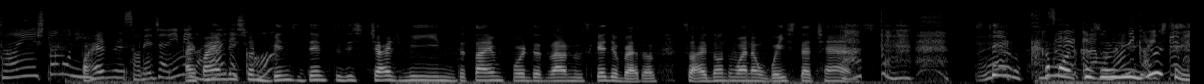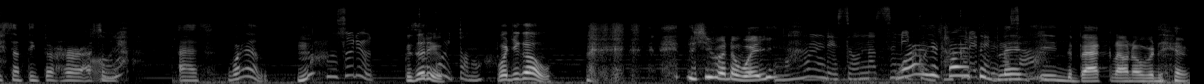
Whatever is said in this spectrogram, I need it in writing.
Finally, I finally convinced them to discharge me in the time for the round of schedule battle, so I don't want to waste that chance. Still, come on, Kuzuri, you say something to her as, as well. Hmm? Kuzuri, where'd you go? Did she run away? Why are you trying to blend in the background over there?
